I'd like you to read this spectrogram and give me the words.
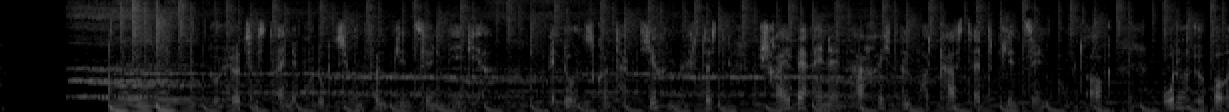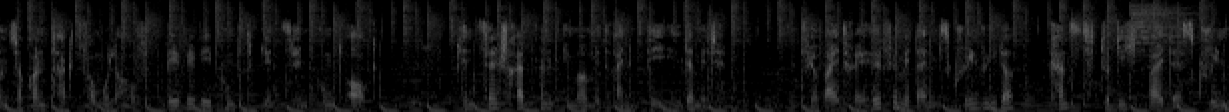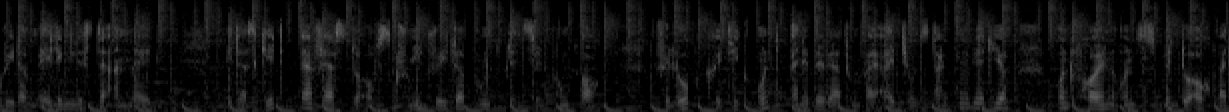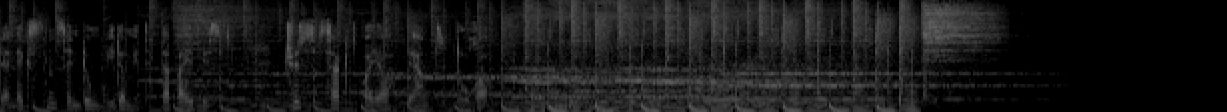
Du hörtest eine Produktion von Blinzeln Media. Wenn du uns kontaktieren möchtest, schreibe eine Nachricht an podcast.blinzeln.org oder über unser Kontaktformular auf www.blinzeln.org. Blinzeln schreibt man immer mit einem D in der Mitte. Für weitere Hilfe mit deinem Screenreader kannst du dich bei der Screenreader Mailingliste anmelden. Wie das geht, erfährst du auf screenreader.blinzeln.org. Für Lob, Kritik und eine Bewertung bei iTunes danken wir dir und freuen uns, wenn du auch bei der nächsten Sendung wieder mit dabei bist. Tschüss, sagt euer Bernd Dora.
